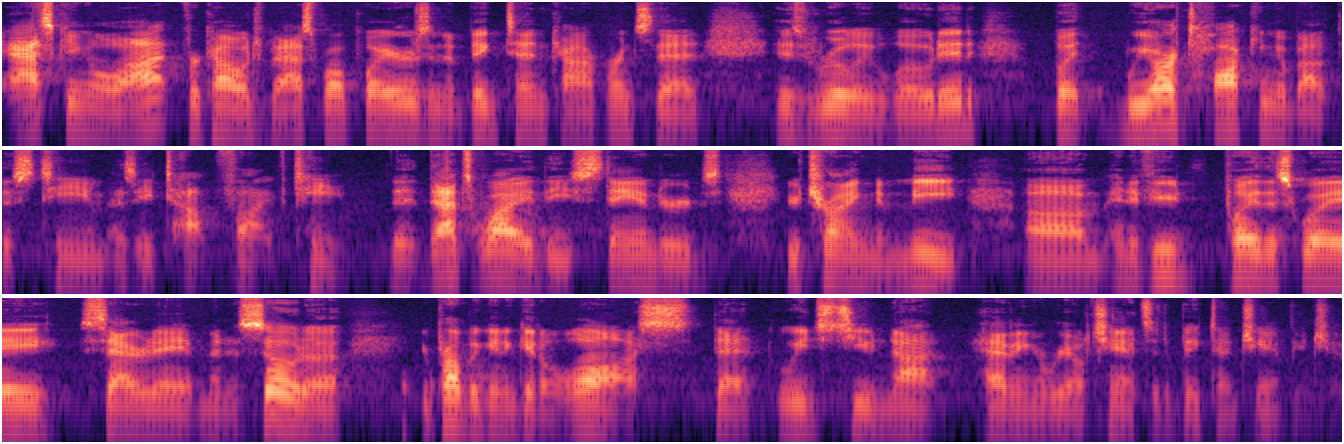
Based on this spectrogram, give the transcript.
asking a lot for college basketball players in a Big Ten conference that is really loaded. But we are talking about this team as a top five team. That's why the standards you're trying to meet. Um, and if you play this way Saturday at Minnesota, you're probably going to get a loss that leads to you not having a real chance at a Big Ten championship.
